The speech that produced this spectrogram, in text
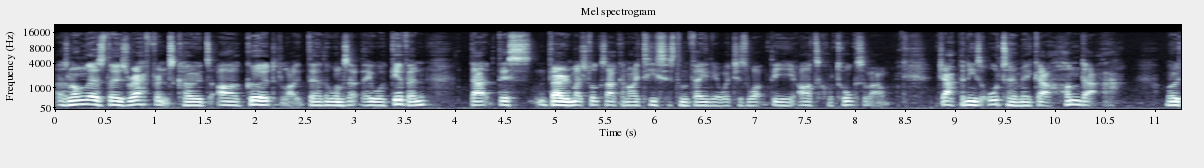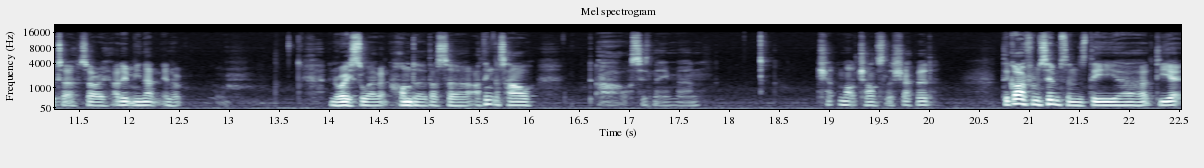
as long as those reference codes are good, like they're the ones that they were given, that this very much looks like an IT system failure, which is what the article talks about. Japanese automaker Honda Motor, sorry, I didn't mean that in a in a racist way. I meant Honda. That's uh, I think that's how. Oh, what's his name, man? Ch- not Chancellor Shepard, the guy from Simpsons, the uh, the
